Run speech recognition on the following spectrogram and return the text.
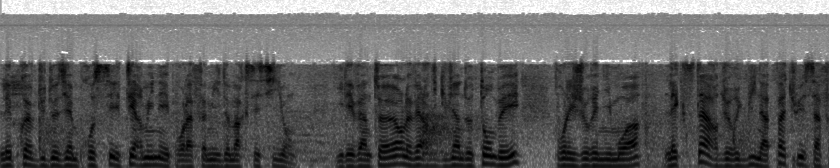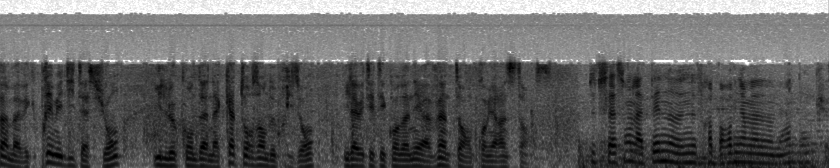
L'épreuve du deuxième procès est terminée pour la famille de Marc Cessillon. Il est 20h, le verdict vient de tomber. Pour les jurés nîmois, l'ex-star du rugby n'a pas tué sa femme avec préméditation. Il le condamne à 14 ans de prison. Il avait été condamné à 20 ans en première instance. De toute façon, la peine ne fera pas revenir ma maman, donc euh,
